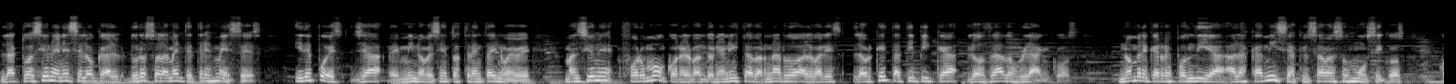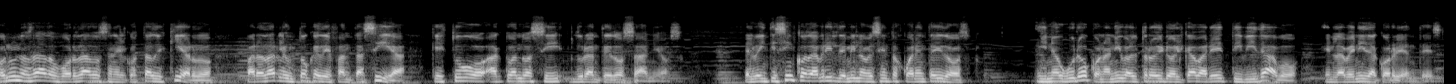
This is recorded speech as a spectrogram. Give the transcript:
La actuación en ese local duró solamente tres meses y después, ya en 1939, Mancione formó con el bandoneonista Bernardo Álvarez la orquesta típica Los Dados Blancos, nombre que respondía a las camisas que usaban sus músicos, con unos dados bordados en el costado izquierdo, para darle un toque de fantasía, que estuvo actuando así durante dos años. El 25 de abril de 1942, inauguró con Aníbal Troilo el cabaret Tibidabo en la avenida Corrientes.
